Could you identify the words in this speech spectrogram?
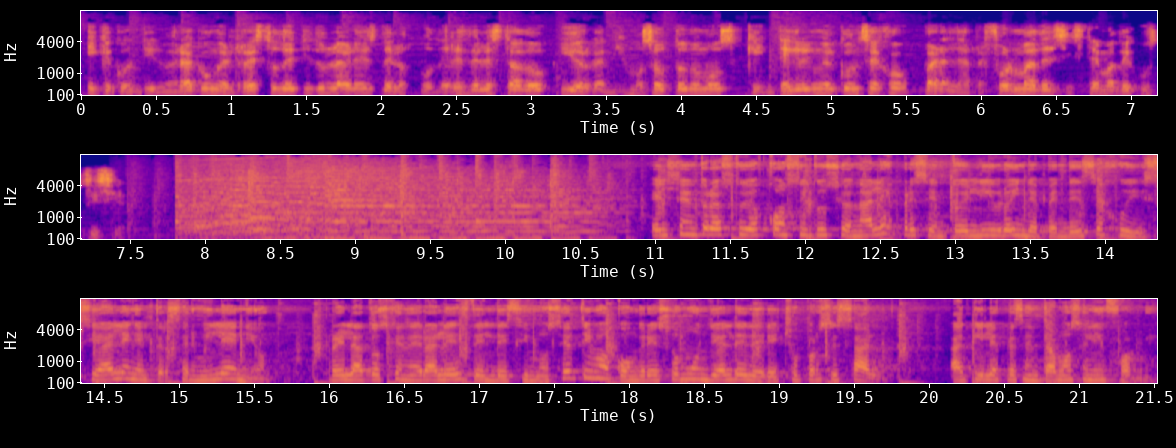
y que continuará con el resto de titulares de los poderes del Estado y organismos autónomos que integren el Consejo para la reforma del sistema de justicia. El Centro de Estudios Constitucionales presentó el libro Independencia Judicial en el Tercer Milenio, Relatos Generales del 17 Congreso Mundial de Derecho Procesal. Aquí les presentamos el informe.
